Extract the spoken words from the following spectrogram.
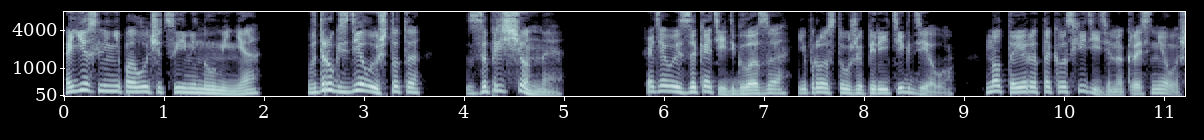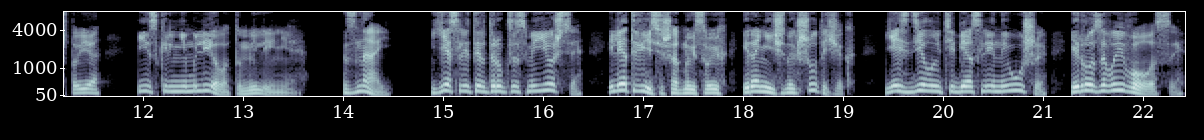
«А если не получится именно у меня? Вдруг сделаю что-то запрещенное?» Хотелось закатить глаза и просто уже перейти к делу, но Тейра так восхитительно краснела, что я искренне млел от умиления. «Знай, если ты вдруг засмеешься или отвесишь одну из своих ироничных шуточек, я сделаю тебе ослиные уши и розовые волосы,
